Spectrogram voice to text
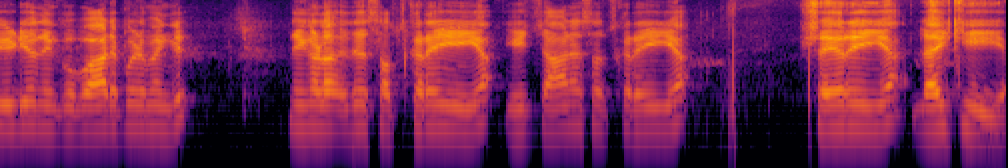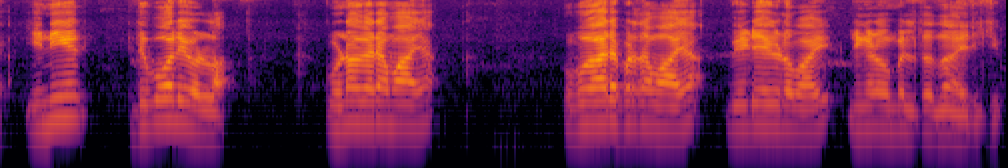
വീഡിയോ നിങ്ങൾക്ക് ഉപകാരപ്പെടുമെങ്കിൽ നിങ്ങൾ ഇത് സബ്സ്ക്രൈബ് ചെയ്യുക ഈ ചാനൽ സബ്സ്ക്രൈബ് ചെയ്യുക ഷെയർ ചെയ്യുക ലൈക്ക് ചെയ്യുക. ഇനിയും ഇതുപോലെയുള്ള ഗുണകരമായ ഉപകാരപ്രദമായ വീഡിയോകളുമായി നിങ്ങളുടെ മുമ്പിൽ എത്തുന്നതായിരിക്കും.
